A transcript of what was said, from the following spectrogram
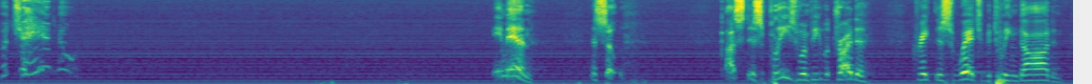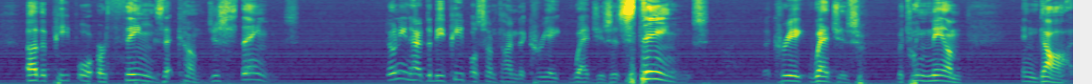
Put your hand on it. Amen. And so God's displeased when people try to create this wedge between God and other people or things that come. Just things. Don't even have to be people sometimes that create wedges. It's things that create wedges between them and God.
